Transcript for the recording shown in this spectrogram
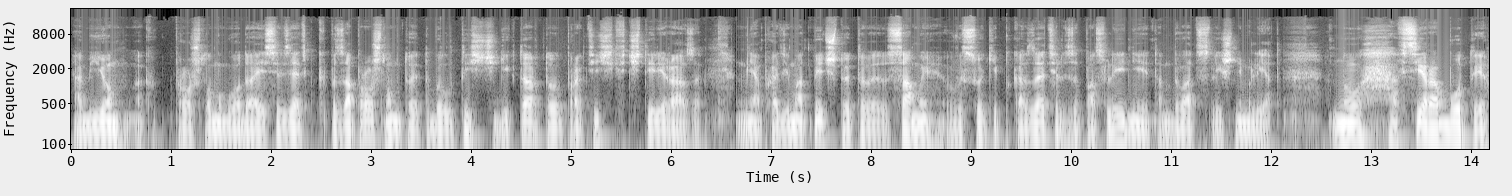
объем прошлому году, а если взять к позапрошлому, то это было 1000 гектар, то практически в 4 раза. Необходимо отметить, что это самый высокий показатель за последние там, 20 с лишним лет. Ну, все работы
